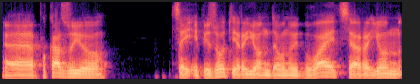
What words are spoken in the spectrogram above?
Е, показую цей епізод і район, де воно відбувається. Район е,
